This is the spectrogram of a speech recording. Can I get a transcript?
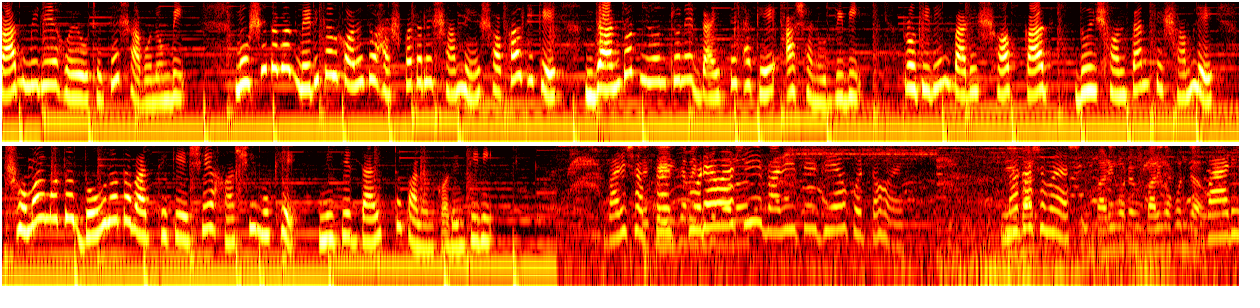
কাঁধ মিলিয়ে হয়ে উঠেছে স্বাবলম্বী। মুর্শিদাবাদ মেডিকেল কলেজ ও হাসপাতালের সামনে সকাল থেকে যানজট নিয়ন্ত্রণের দায়িত্বে থাকে আশানুর বিবি। প্রতিদিন বাড়ির সব কাজ দুই সন্তানকে সামলে সময় মতো দৌলতাবাদ থেকে এসে হাসি মুখে নিজের দায়িত্ব পালন করেন তিনি। বাড়ির সব কাজ করেও আসি বাড়িতে যেও করতে হয়। নটার সময় আসি। বাড়ি বাড়ি কখন যাও? বাড়ি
